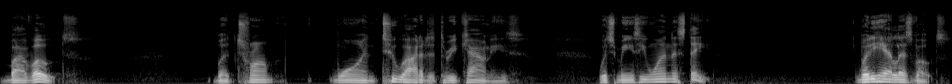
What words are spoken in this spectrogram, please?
by votes, but Trump won two out of the three counties, which means he won the state. But he had less votes.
